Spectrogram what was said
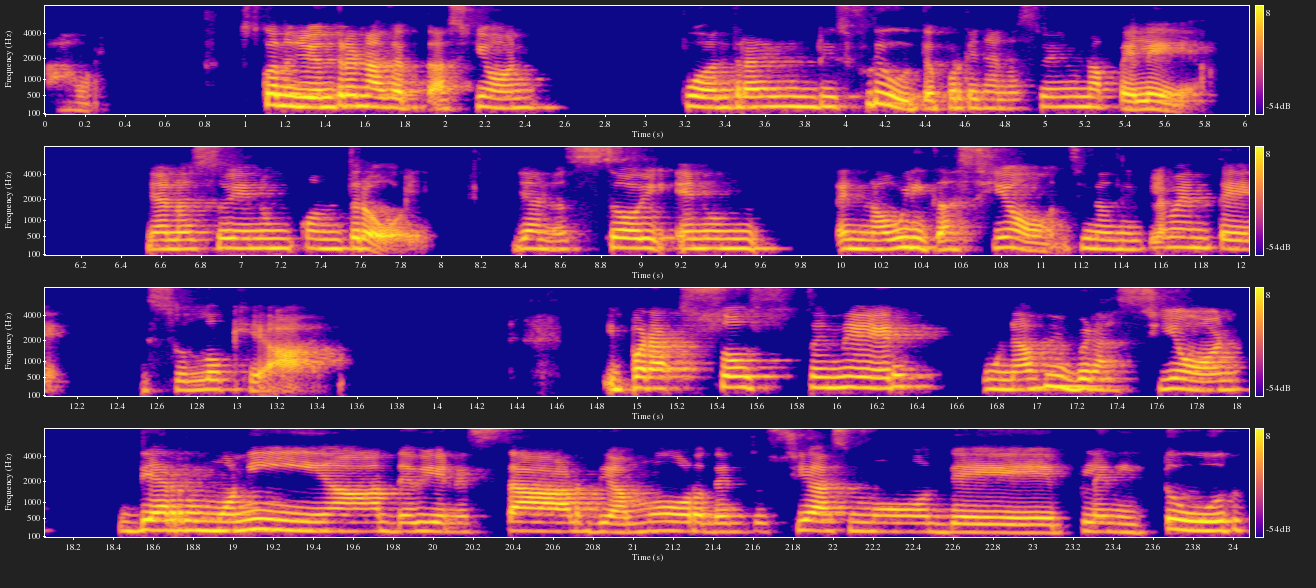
Ah, bueno. Entonces, cuando yo entro en aceptación, puedo entrar en un disfrute porque ya no estoy en una pelea, ya no estoy en un control, ya no estoy en, un, en una obligación, sino simplemente eso es lo que hay. Y para sostener una vibración de armonía, de bienestar, de amor, de entusiasmo, de plenitud,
